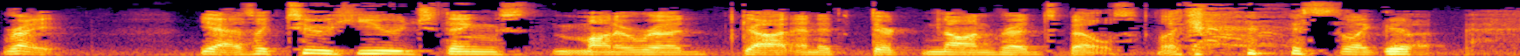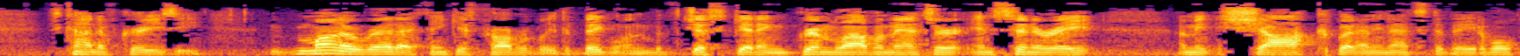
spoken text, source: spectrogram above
Right. Yeah, it's like two huge things mono red got, and it, they're non red spells. Like it's like Yeah. uh, It's kind of crazy. Mono red, I think, is probably the big one with just getting Grim Lavamancer, Incinerate. I mean, Shock, but I mean that's debatable.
